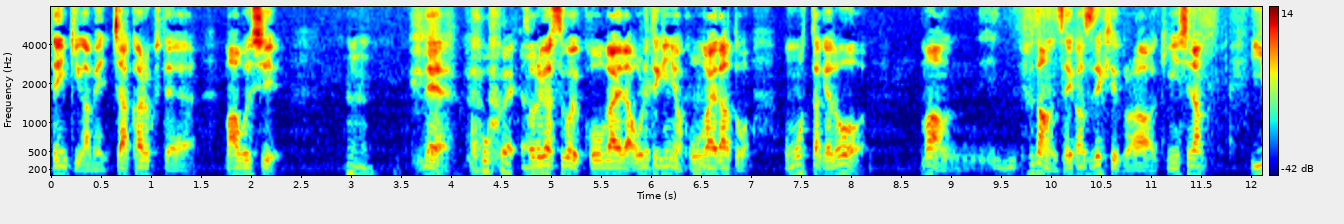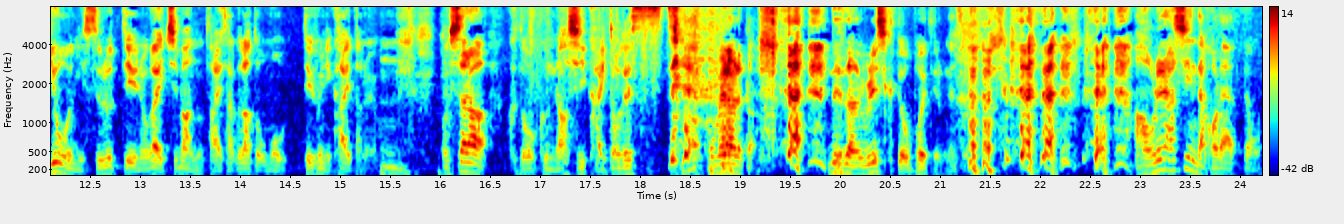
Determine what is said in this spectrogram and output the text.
電気がめっちゃ明るくて眩しうん。いで公害それがすごい公害だ。俺的には公害だと思ったけど、まあ普段生活できてるから気にしないようにするっていうのが一番の対策だと思うっていうふうに書いたのよ、うん。そしたら「工藤君らしい回答です」って。褒められた。でさ嬉しくて覚えてるね。それ。あ俺らしいんだこれって思っ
